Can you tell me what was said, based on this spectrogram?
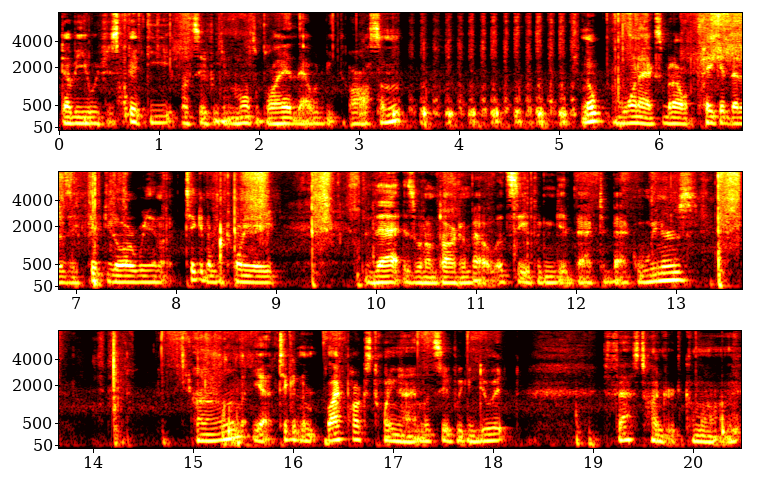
W, which is 50. Let's see if we can multiply it. That would be awesome. Nope, 1x, but I will take it. That is a $50 win. Ticket number 28. That is what I'm talking about. Let's see if we can get back-to-back -back winners. Um, yeah, ticket number, Black Box 29. Let's see if we can do it. Fast 100, come on.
